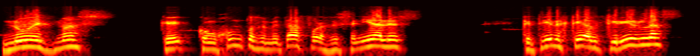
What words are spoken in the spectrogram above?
no es más que conjuntos de metáforas, de señales, que tienes que adquirirlas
